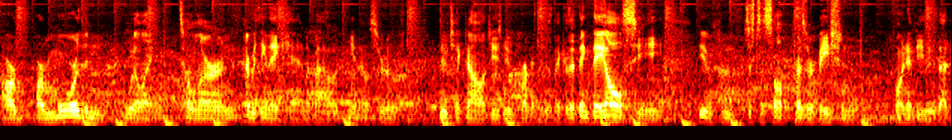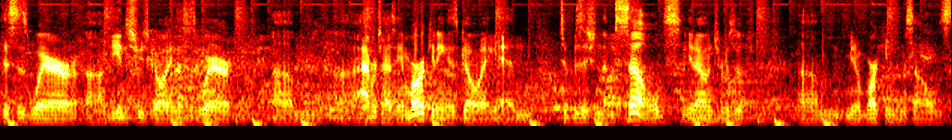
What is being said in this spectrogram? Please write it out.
are, are more than willing to learn everything they can about, you know, sort of new technologies, new partnerships, Because I think they all see, even from just a self-preservation point of view, that this is where uh, the industry is going, this is where um, uh, advertising and marketing is going, and to position themselves, you know, in terms of um, you know, marketing themselves,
